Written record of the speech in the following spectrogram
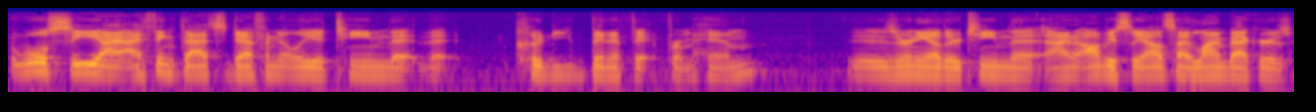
We'll see. I, I think that's definitely a team that, that could benefit from him. Is there any other team that obviously outside linebacker is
